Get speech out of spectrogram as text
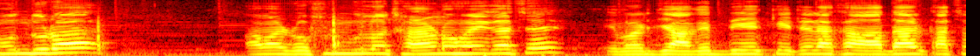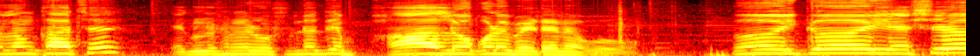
বন্ধুরা আমার রসুনগুলো ছাড়ানো হয়ে গেছে। এবার যে আগের দিয়ে কেটে রাখা আদা আর কাঁচা লঙ্কা আছে এগুলোর সঙ্গে রসুনটা দিয়ে ভালো করে বেটে নেব। কই কই এসো।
